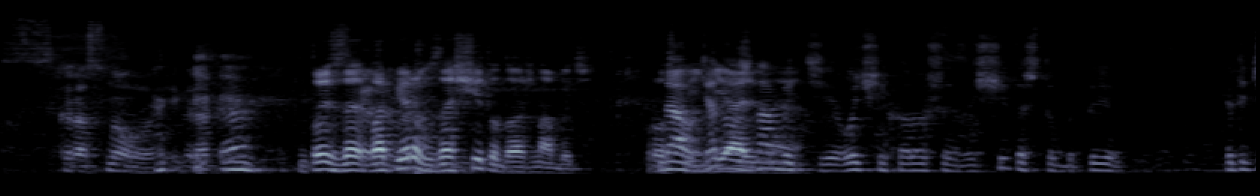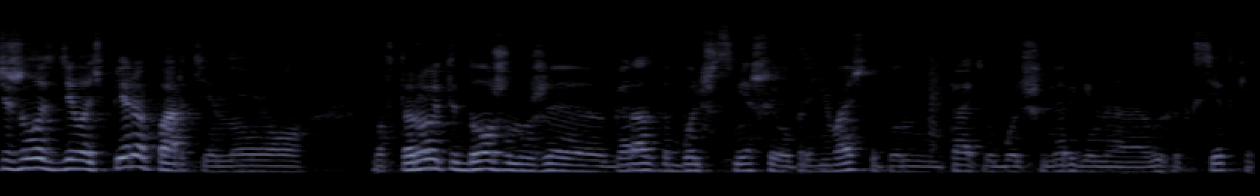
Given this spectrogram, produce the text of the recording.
скоростного игрока? Ну, То есть, во-первых, защита должна быть просто Да, у тебя должна быть очень хорошая защита, чтобы ты. Это тяжело сделать в первой партии, но во второй ты должен уже гораздо больше смеша его пробивать, чтобы он тратил больше энергии на выход к сетке.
